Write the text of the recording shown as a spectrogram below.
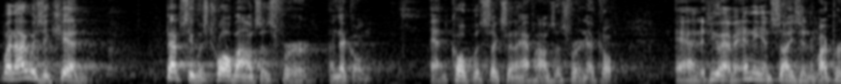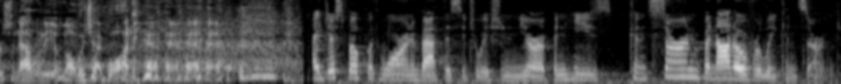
When I was a kid, Pepsi was 12 ounces for a nickel, and Coke was six and a half ounces for a nickel. And if you have any insights into my personality, you'll know which I bought. I just spoke with Warren about this situation in Europe, and he's concerned but not overly concerned.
